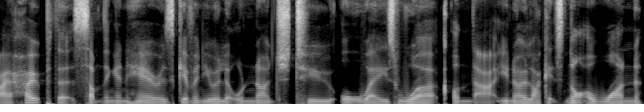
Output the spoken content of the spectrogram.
I hope that something in here has given you a little nudge to always work on that. You know, like it's not a one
